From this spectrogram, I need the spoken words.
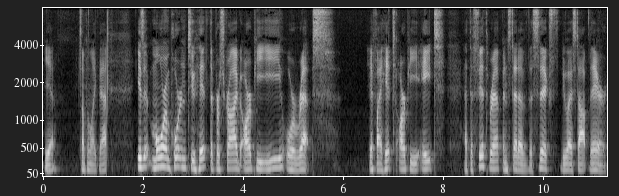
Yeah, something like that. Is it more important to hit the prescribed RPE or reps? If I hit RPE 8 at the fifth rep instead of the sixth, do I stop there?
